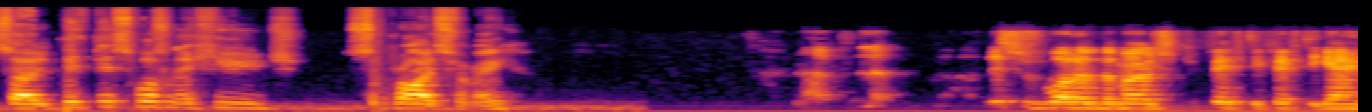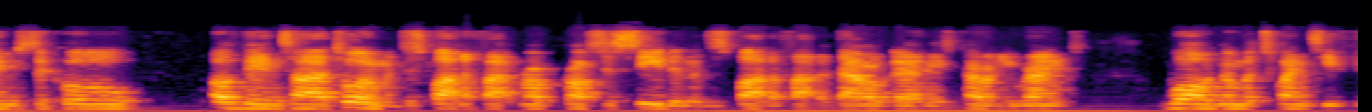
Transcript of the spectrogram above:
So th- this wasn't a huge surprise for me. This was one of the most 50-50 games to call of the entire tournament, despite the fact Rob Cross is seeded and despite the fact that Daryl Gurney is currently ranked world number 25.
